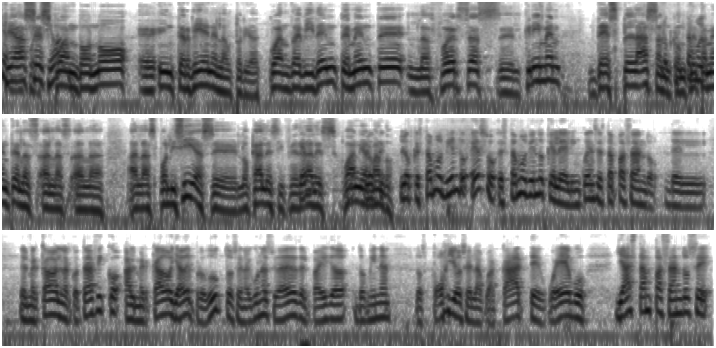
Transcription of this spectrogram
¿Qué haces cuando no eh, interviene la autoridad? Cuando evidentemente las fuerzas, el crimen, desplazan completamente a, las, a, las, a, las policías eh, locales y federales. Juan y Armando. lo que estamos viendo, eso, estamos viendo que la delincuencia está pasando del, del mercado del narcotráfico al mercado ya de productos. En algunas ciudades del país ya dominan los pollos, el aguacate, huevo. Ya están pasándose,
